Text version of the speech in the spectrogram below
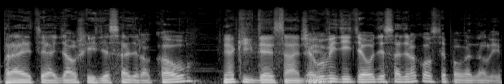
prajete aj ďalších 10 rokov. Jakých 10? Že uvidíte o 10 rokov, ste povedali.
